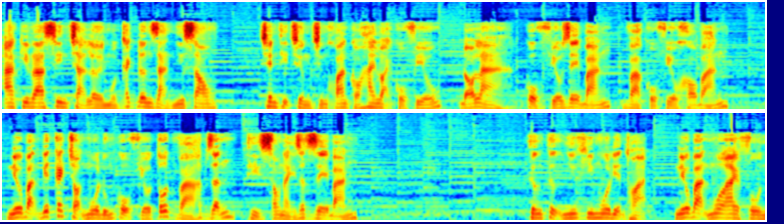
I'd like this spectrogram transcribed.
Akira xin trả lời một cách đơn giản như sau. Trên thị trường chứng khoán có hai loại cổ phiếu, đó là cổ phiếu dễ bán và cổ phiếu khó bán. Nếu bạn biết cách chọn mua đúng cổ phiếu tốt và hấp dẫn thì sau này rất dễ bán. Tương tự như khi mua điện thoại, nếu bạn mua iPhone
